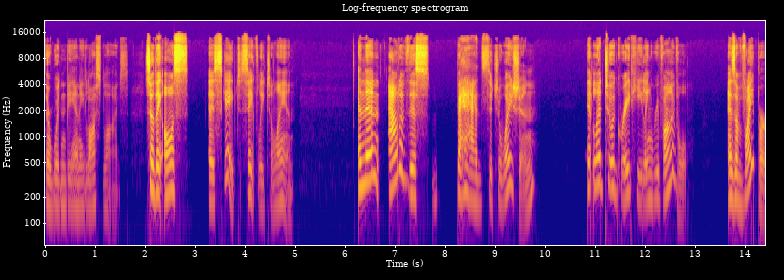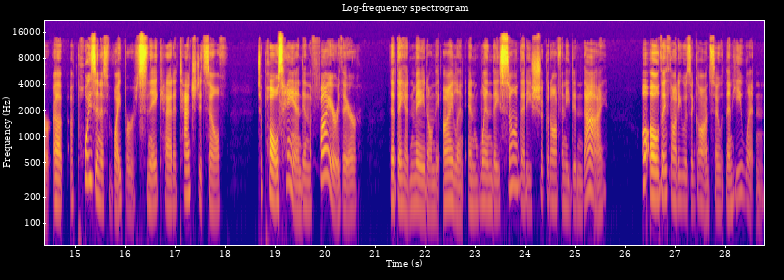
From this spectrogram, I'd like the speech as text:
there wouldn't be any lost lives. So they all s- escaped safely to land. And then out of this bad situation, it led to a great healing revival as a viper, a, a poisonous viper snake had attached itself to Paul's hand in the fire there that they had made on the island. And when they saw that he shook it off and he didn't die, uh oh, they thought he was a god. So then he went and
